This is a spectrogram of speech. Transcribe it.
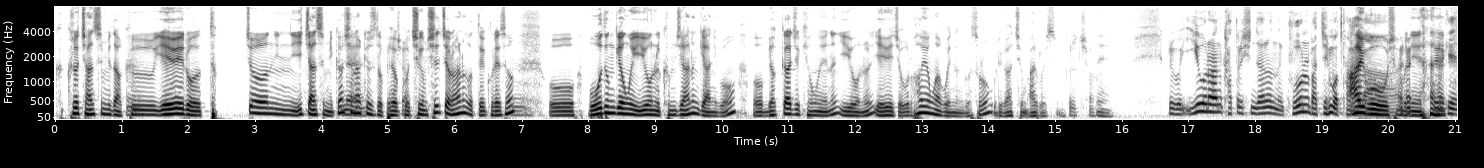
그, 그렇지 않습니다. 그 예외로 특전이 있지 않습니까? 네. 신학교에서도 배웠고 그렇죠. 지금 실제로 하는 것도 있고 그래서 어, 모든 경우에 이혼을 금지하는 게 아니고 어, 몇 가지 경우에는 이혼을 예외적으로 허용하고 있는 것으로 우리가 지금 알고 있습니다. 그렇죠. 네. 그리고 이혼한 가톨릭 신자는 구원을 받지 못한다. 아이고 신부님. 이렇게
